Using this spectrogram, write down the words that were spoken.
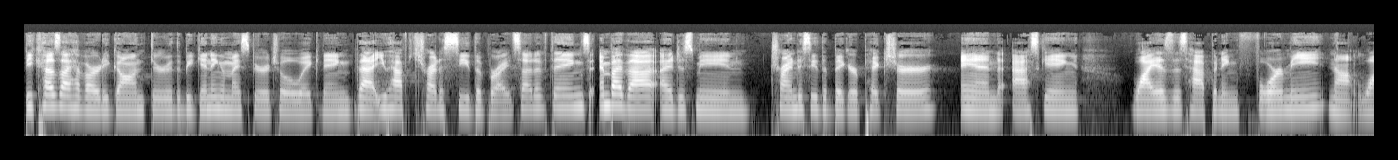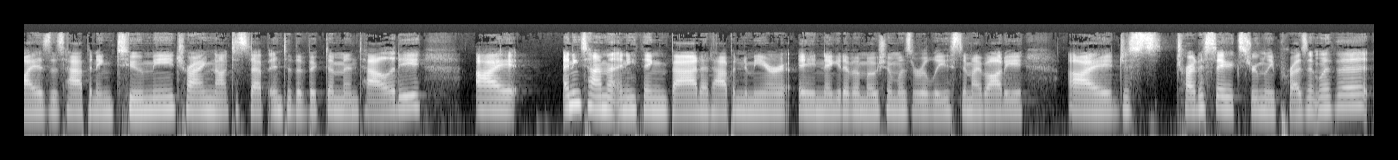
because I have already gone through the beginning of my spiritual awakening that you have to try to see the bright side of things. And by that, I just mean trying to see the bigger picture and asking, why is this happening for me, not why is this happening to me, trying not to step into the victim mentality. I anytime that anything bad had happened to me or a negative emotion was released in my body, I just try to stay extremely present with it.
